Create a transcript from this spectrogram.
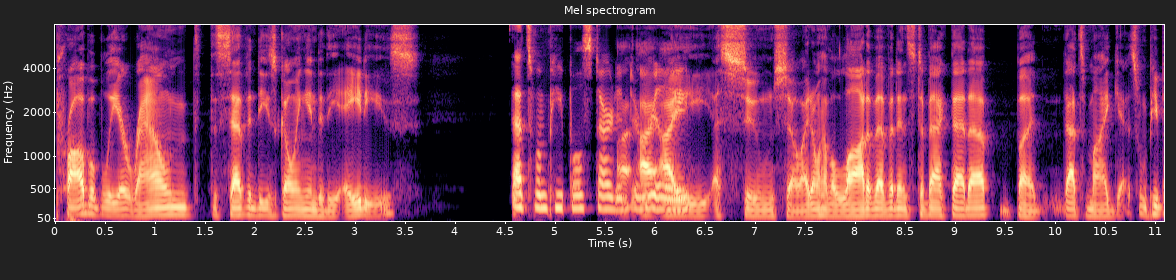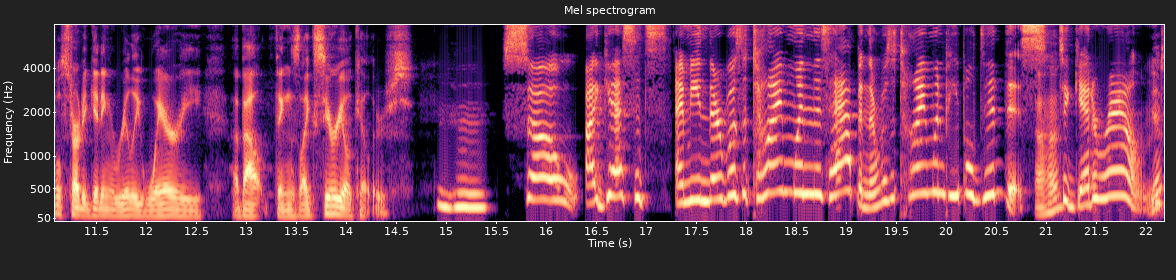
probably around the 70s going into the 80s. That's when people started to I, really. I assume so. I don't have a lot of evidence to back that up, but that's my guess. When people started getting really wary about things like serial killers. So I guess it's. I mean, there was a time when this happened. There was a time when people did this Uh-huh. to get around. Yep.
